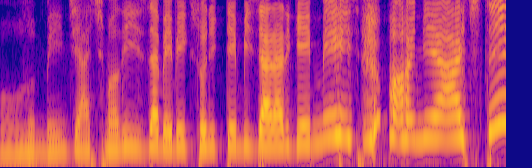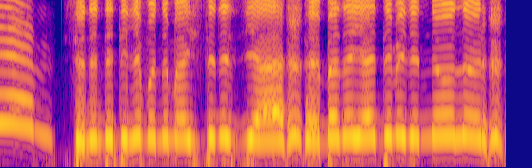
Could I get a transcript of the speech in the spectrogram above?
Oğlum bence açmalıyız da bebek Sonic'te bir zarar gelmez. Anne açtım. Sonunda telefonumu açtınız ya. Bana yardım edin ne olur.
